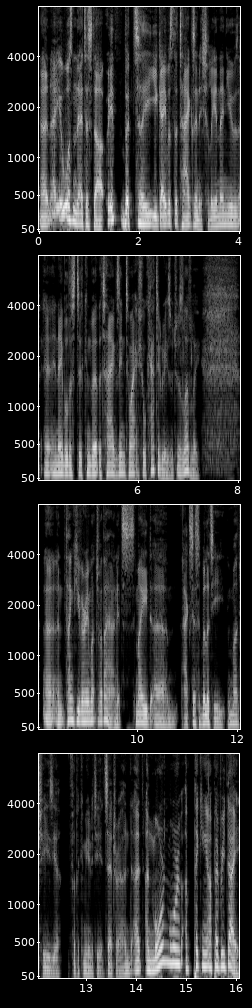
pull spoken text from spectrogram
And it wasn't there to start with, but uh, you gave us the tags initially, and then you uh, enabled us to convert the tags into actual categories, which was lovely. Uh, and thank you very much for that. And it's made um, accessibility much easier for the community, etc. And uh, and more and more are picking it up every day.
